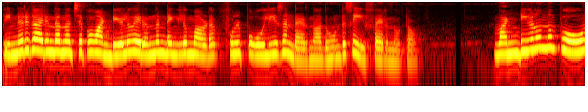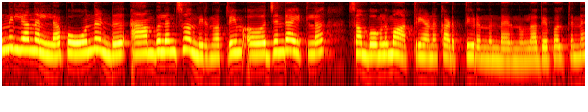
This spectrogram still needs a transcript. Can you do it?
പിന്നെ ഒരു കാര്യം എന്താണെന്ന് വെച്ചാൽ ഇപ്പോൾ വണ്ടികൾ വരുന്നുണ്ടെങ്കിലും അവിടെ ഫുൾ പോലീസ് ഉണ്ടായിരുന്നു. അതുകൊണ്ട് സേഫ് ആയിരുന്നു കേട്ടോ. വണ്ടികളൊന്നും പോകുന്നില്ല എന്നല്ല പോകുന്നുണ്ട്. ആംബുലൻസ് വന്നിരുന്നു. അത്രയും ഏർജന്റ് ആയിട്ടുള്ള സംഭവങ്ങൾ മാത്രമാണ് കടത്തിവിടുന്നുണ്ടായിരുന്നുള്ളൂ അതേപോലെ തന്നെ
